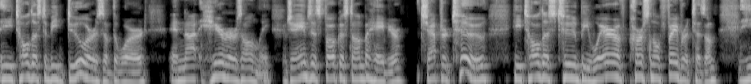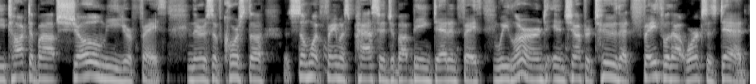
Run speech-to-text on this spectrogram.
he told us to be doers of the Word and not hearers only. James is focused on behavior. Chapter two, he told us to beware of personal favoritism. He talked about show me your faith. And there's, of course, the somewhat famous passage about being dead in faith. We learned in chapter two that faith without works is dead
